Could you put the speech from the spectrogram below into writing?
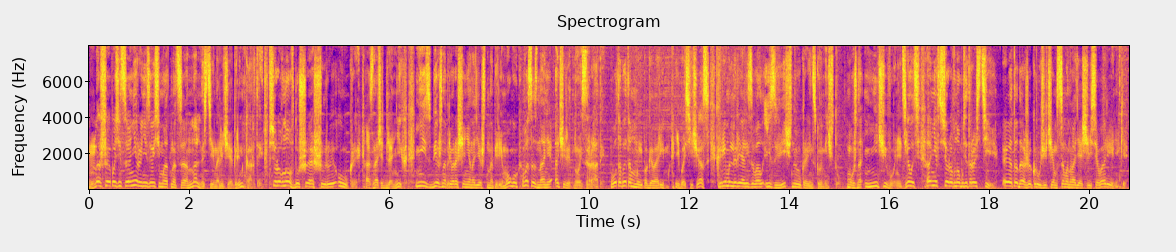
Наши оппозиционеры, независимо от национальности и наличия грин-карты, все равно в душе ширые укры, а значит для них неизбежно превращение надежд на перемогу в осознание очередной зрады. Вот об этом мы и поговорим, ибо сейчас Кремль реализовал извечную украинскую мечту. Можно ничего не делать, а нефть все равно будет расти. Это даже круче, чем самонаводящиеся вареники.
